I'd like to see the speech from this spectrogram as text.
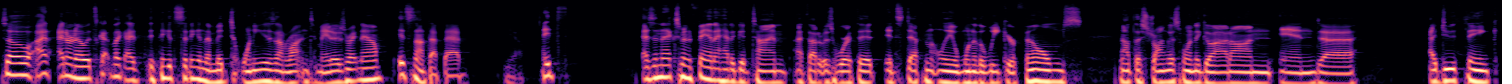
So I, I don't know. It's got like I think it's sitting in the mid 20s on Rotten Tomatoes right now. It's not that bad Yeah. it's as an X Men fan, I had a good time. I thought it was worth it. It's definitely one of the weaker films, not the strongest one to go out on. And uh, I do think,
